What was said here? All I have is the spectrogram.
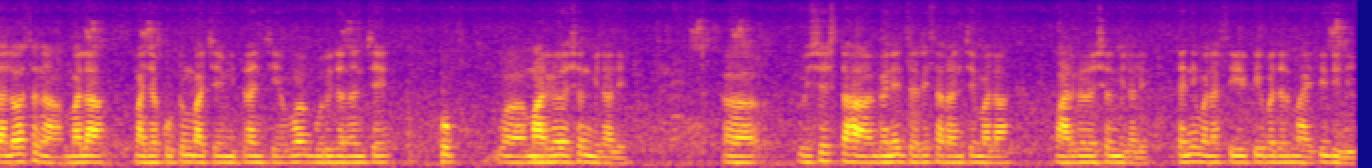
चालू असताना मला माझ्या कुटुंबाचे मित्रांचे व गुरुजनांचे खूप मार्गदर्शन मिळाले. विशेषत विशेषतः गणेश झरे सरांचे मला मार्गदर्शन मिळाले त्यांनी मला सी ई टीबद्दल माहिती दिली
